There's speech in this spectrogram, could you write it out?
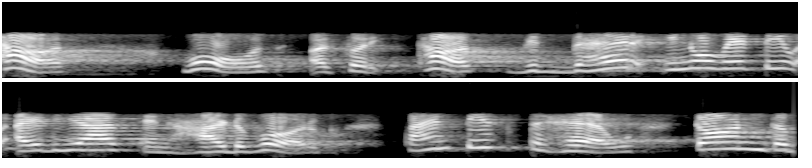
Thus was sorry sorry with their innovative ideas and hard work have turn the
